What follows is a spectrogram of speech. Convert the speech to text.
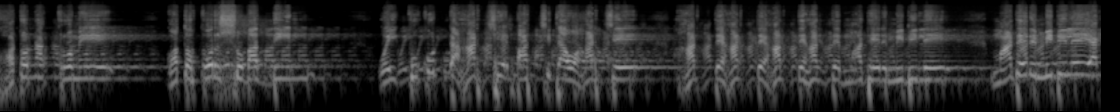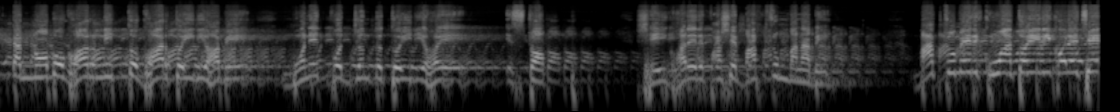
ঘটনাক্রমে গত পরশু দিন ওই কুকুরটা হাঁটছে, বাচ্চিটাও হাঁটছে। হাঁটতে হাঁটতে হাঁটতে হাঁটতে মাঠের মিডিলে মাঠের মিডিলে একটা নব ঘর নিত্য ঘর তৈরি হবে। মনের পর্যন্ত তৈরি হয়ে স্টপ সেই ঘরের পাশে বাথরুম বানাবে। বাথরুমের কুয়া তৈরি করেছে।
